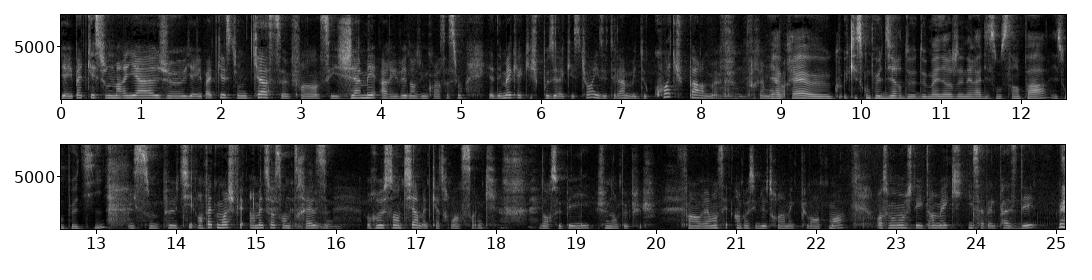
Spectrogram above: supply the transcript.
il y avait pas de question de mariage, il n'y avait pas de question de casse. Enfin, c'est jamais arrivé dans une conversation. Il y a des mecs à qui je posais la question, ils étaient là, mais de quoi tu parles, meuf? Vraiment. Et après, euh, qu'est-ce qu'on peut dire de, de, manière générale? Ils sont sympas, ils sont petits? Ils sont petits. En fait, moi, je fais 1m73. ressenti 1m85 dans ce pays, je n'en peux plus. Enfin, vraiment, c'est impossible de trouver un mec plus grand que moi. En ce moment, je date un mec, il s'appelle Pasdé.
